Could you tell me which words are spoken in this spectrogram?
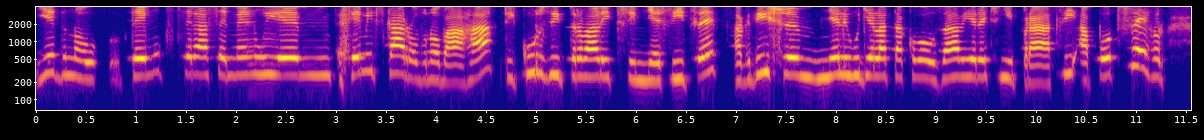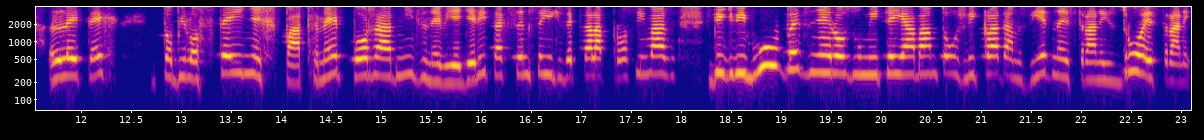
jednou tému, která se jmenuje mm, chemická rovnováha. Ty kurzy trvaly tři měsíce a když měli udělat takovou závěreční práci a po třech letech to bylo stejně špatné, pořád nic nevěděli, tak jsem se jich zeptala, prosím vás, vždyť vy vůbec nerozumíte, já vám to už vykladám z jedné strany, z druhé strany,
